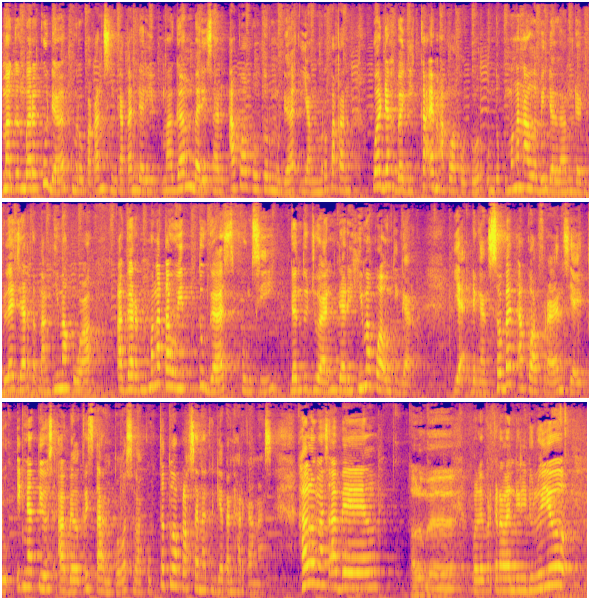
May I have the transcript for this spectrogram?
Magang Barakuda merupakan singkatan dari Magang Barisan Aquakultur Muda yang merupakan wadah bagi KM Aquakultur untuk mengenal lebih dalam dan belajar tentang Himakua agar mengetahui tugas, fungsi, dan tujuan dari Himakua Untidar. Ya, dengan Sobat Aqua Friends yaitu Ignatius Abel Kristanto selaku Ketua Pelaksana Kegiatan Harkanas. Halo Mas Abel. Halo Mbak. Boleh perkenalan diri dulu yuk.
